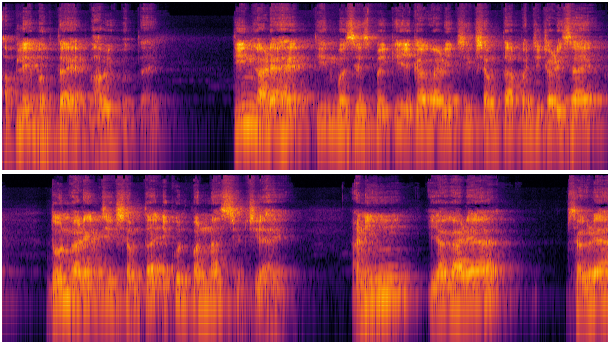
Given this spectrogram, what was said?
आपले भक्त आहेत भाविक भक्त आहेत. तीन गाड्या आहेत तीन बसेसपैकी एका गाडीची क्षमता पंचेचाळीस आहे दोन गाड्यांची क्षमता एकूण पन्नास सीटची आहे. आणि या गाड्या सगळ्या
